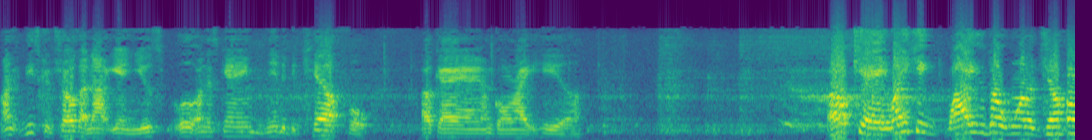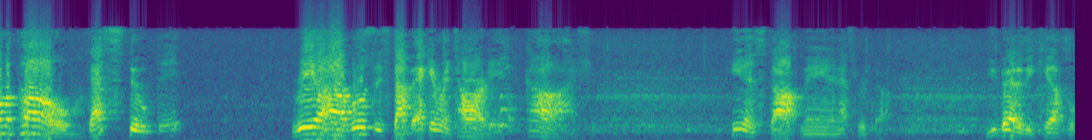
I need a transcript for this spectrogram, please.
I, these controls are not getting useful on this game. You need to be careful. Okay, I'm going right here. Okay, why you keep, why you don't want to jump on the pole? That's stupid. Real uh, Abusi, stop acting retarded. Gosh. He didn't stop, man. That's retarded. You better be careful.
